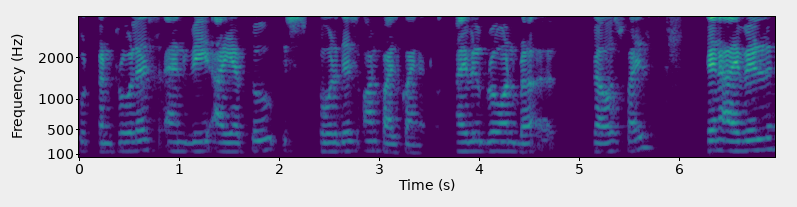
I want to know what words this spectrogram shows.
put control S and we I have to store this on Filecoin network. I will go on browse files, then I will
